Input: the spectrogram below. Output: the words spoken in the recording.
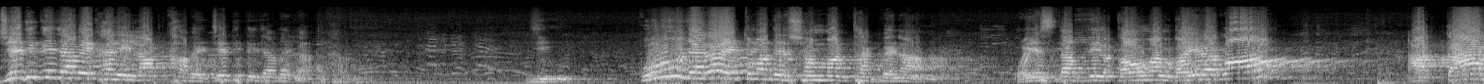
যেদিকে যাবে খালি লাভ খাবে, যেদিকে যাবে লাভ খাবে। জি। কোন জায়গায় তোমাদের সম্মান থাকবে না। আর তার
